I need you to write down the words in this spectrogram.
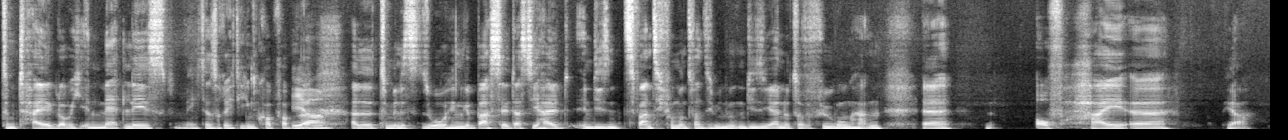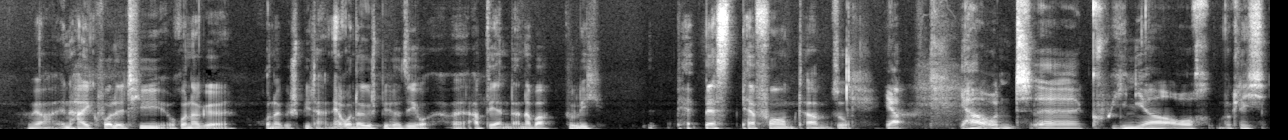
zum Teil, glaube ich, in Medleys, wenn ich das richtig im Kopf habe. Ja. Also zumindest so hingebastelt, dass sie halt in diesen 20, 25 Minuten, die sie ja nur zur Verfügung hatten, äh, auf High, äh, ja, ja, in High Quality runterge, runtergespielt hatten. Ja, runtergespielt hört sich äh, abwertend an, aber wirklich per best performt haben. So. Ja, ja, und äh, Queen ja auch wirklich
